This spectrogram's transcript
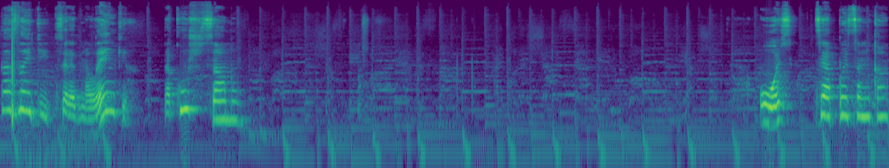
та знайдіть серед маленьких таку ж саму. Ось ця писанка.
